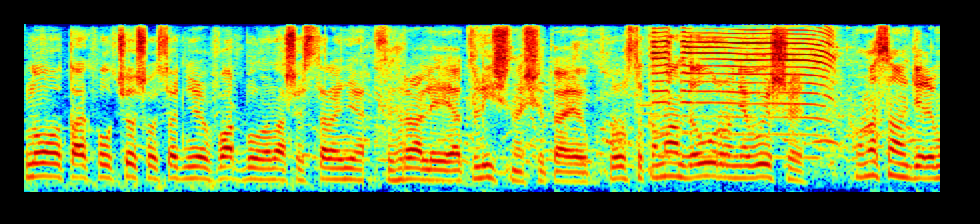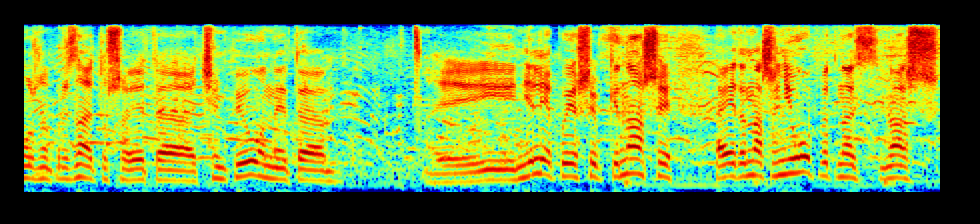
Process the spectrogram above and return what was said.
Но так получилось, что сегодня вард был на нашей стороне. Сыграли отлично, считаю. Просто команда уровня выше. Но на самом деле можно признать, то, что это чемпионы, это э, и нелепые ошибки наши, а это наша неопытность, наш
